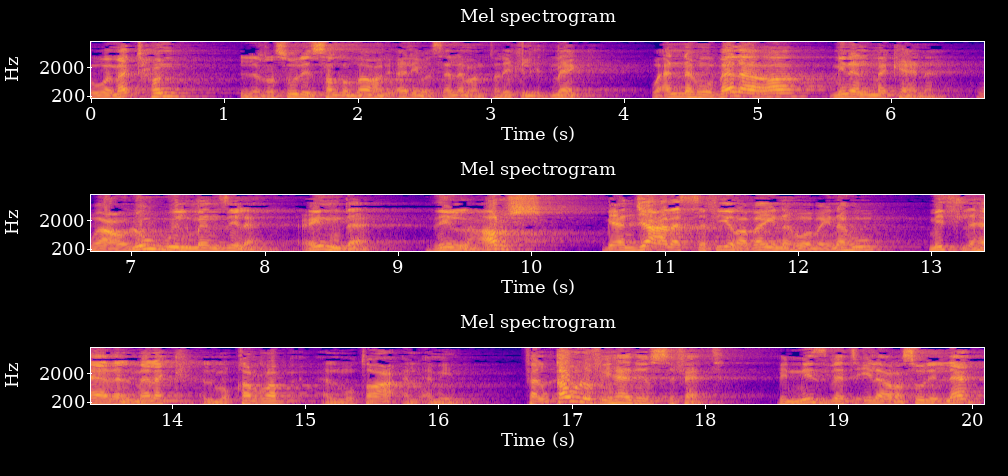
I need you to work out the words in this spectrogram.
هو مدح للرسول صلى الله عليه وسلم عن طريق الإدماج وأنه بلغ من المكانة وعلو المنزلة عند ذي العرش بأن جعل السفير بينه وبينه مثل هذا الملك المقرب المطاع الأمين. فالقول في هذه الصفات بالنسبة إلى رسول الله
